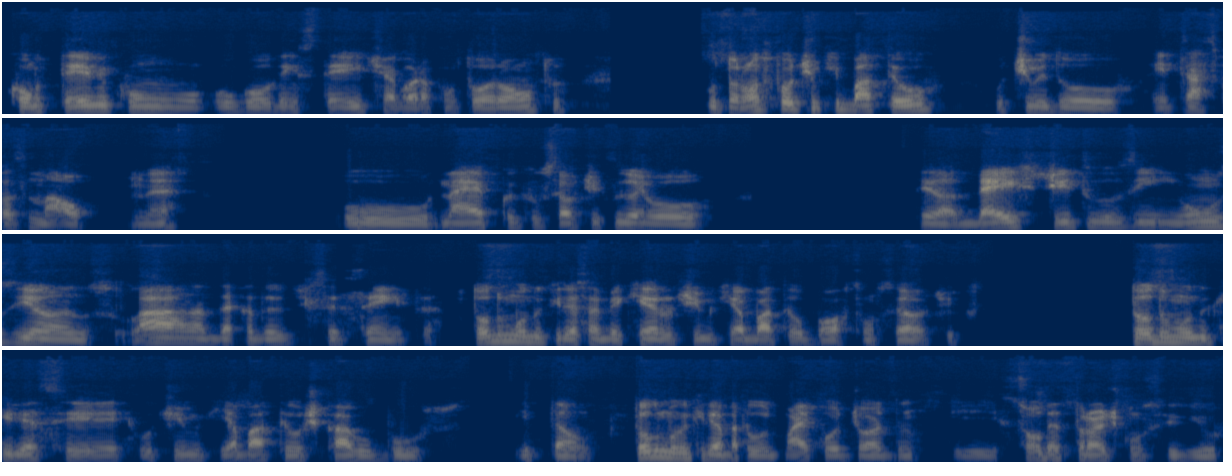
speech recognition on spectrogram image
Como teve com o Golden State, agora com o Toronto. O Toronto foi o time que bateu o time do, entre aspas, mal, né? O, na época que o Celtics ganhou sei lá, 10 títulos em 11 anos, lá na década de 60. Todo mundo queria saber quem era o time que ia bater o Boston Celtics. Todo mundo queria ser o time que ia bater o Chicago Bulls. Então, todo mundo queria bater o Michael Jordan e só o Detroit conseguiu.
